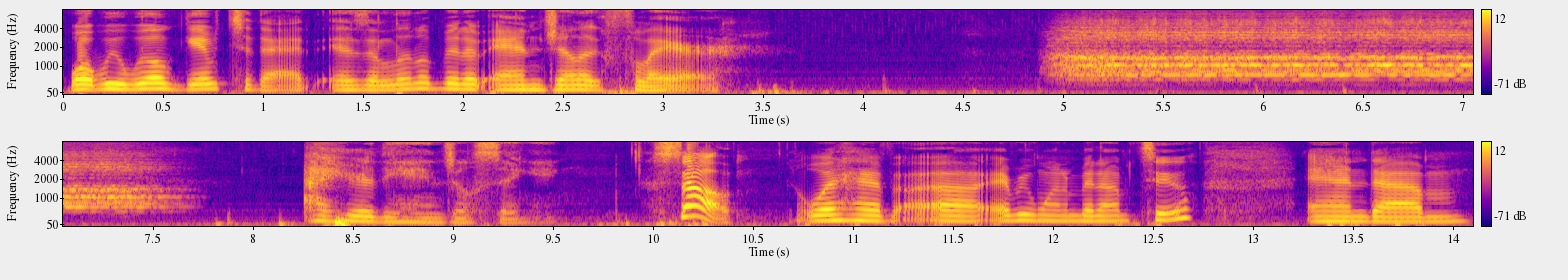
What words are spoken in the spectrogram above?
what we will give to that is a little bit of angelic flair. I hear the angels singing. So what have uh, everyone been up to? And um,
